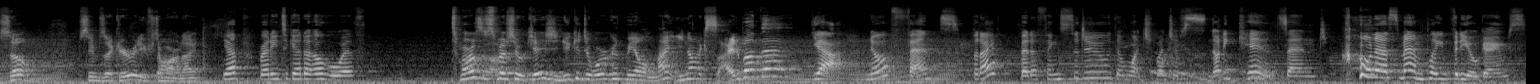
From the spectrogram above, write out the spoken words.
So, seems like you're ready for tomorrow night. Yep, ready to get it over with. Tomorrow's a special occasion. You get to work with me all night. You not excited about that? Yeah, no offense, but I have better things to do than watch a bunch of snotty kids and grown ass men play video games.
